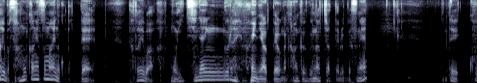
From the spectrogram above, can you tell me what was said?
例えば3ヶ月前のことって、例えばもう1年ぐらい前にあったような感覚になっちゃってるんですね。で、こ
